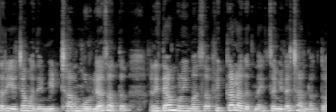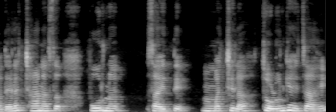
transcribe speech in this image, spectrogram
तरी याच्यामध्ये मीठ छान मुरल्या जातं आणि त्यामुळे मासा फिक्का लागत नाही चवीला छान लागतो. आता ह्याला छान असं पूर्ण साहित्य मच्छीला चोळून घ्यायचं आहे.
